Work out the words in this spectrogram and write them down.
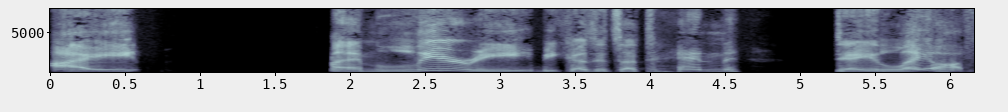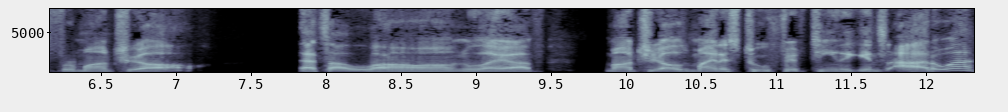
I I'm leery because it's a 10 day layoff for Montreal. That's a long layoff. Montreal's minus 215 against Ottawa.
